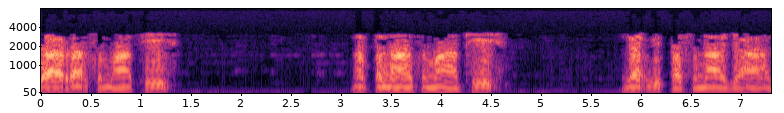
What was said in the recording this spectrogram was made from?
จารสมาธิอัปปนาสมาธิ และวิปัสสนาญาณ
